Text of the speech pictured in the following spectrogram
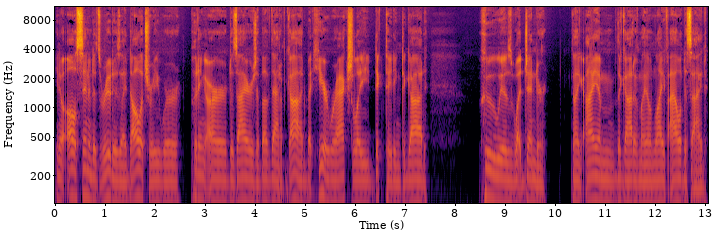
you know, all sin at its root is idolatry. We're putting our desires above that of God, but here we're actually dictating to God who is what gender. Like, I am the God of my own life. I'll decide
